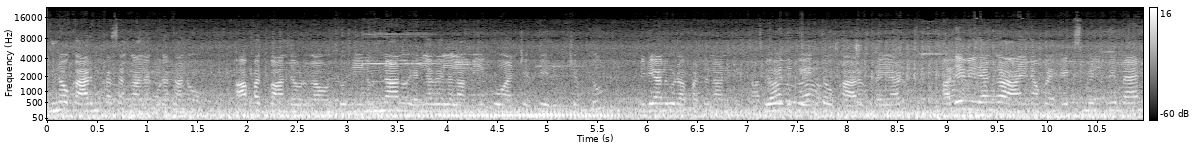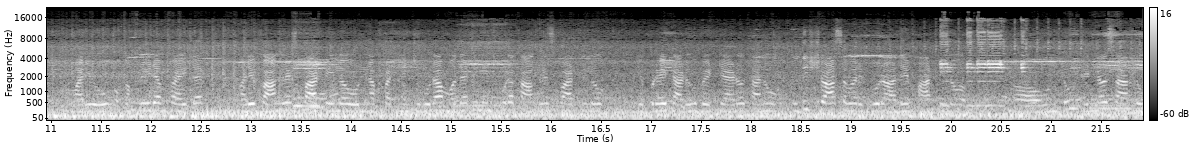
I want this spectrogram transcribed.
ఎన్నో కార్మిక సంఘాలకు కూడా తను ఆపద్ బాంధవుడుగా ఉంటూ నేనున్నాను ఎల్లవేళలా మీకు అని చెప్పి చెప్తూ మిర్యాలగూడ పట్టణానికి అభివృద్ధికి ఎంతో కారకుడయ్యాడు. అదేవిధంగా ఆయన ఒక ఎక్స్ మిలిటరీ మ్యాన్ మరియు ఒక ఫ్రీడమ్ ఫైటర్ మరియు కాంగ్రెస్ పార్టీలో ఉన్నప్పటి నుంచి కూడా మొదటి నుంచి కూడా కాంగ్రెస్ పార్టీలో ఎప్పుడైతే అడుగు పెట్టాడో తను తుది శ్వాస వరకు కూడా అదే పార్టీలో ఉంటూ ఎన్నోసార్లు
